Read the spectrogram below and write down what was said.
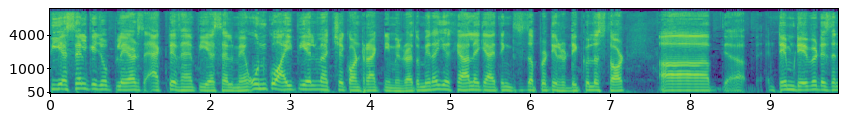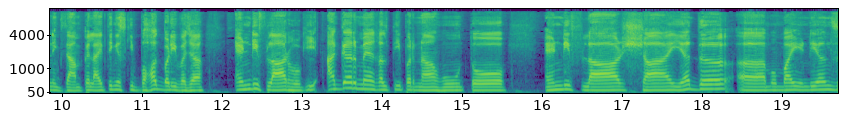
पी एस एल के जो प्लेयर्स एक्टिव हैं पी एस एल में, उनको आई पी एल में अच्छे कॉन्ट्रैक्ट नहीं मिल रहा है. तो मेरा ये ख्याल है कि I think this is a pretty ridiculous thought Tim David is an example I think इसकी बहुत बड़ी वजह एंडी फ्लार होगी। अगर मैं गलती पर ना हूँ तो एंडी फ्लार शायद मुंबई इंडियंस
